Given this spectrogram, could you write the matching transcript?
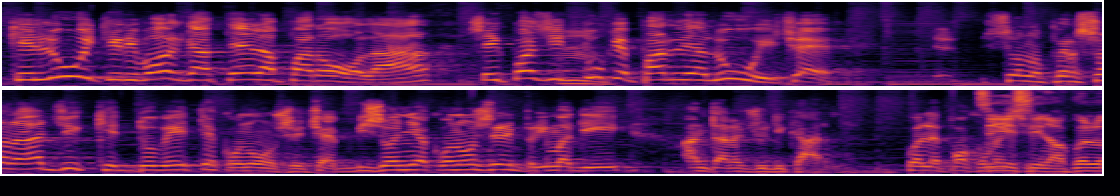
che lui ti rivolga a te la parola, sei quasi Mm. tu che parli a lui. Cioè, eh, sono personaggi che dovete conoscere, cioè bisogna conoscerli prima di andare a giudicarli. Quello è poco Sì, sì, no, quello,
